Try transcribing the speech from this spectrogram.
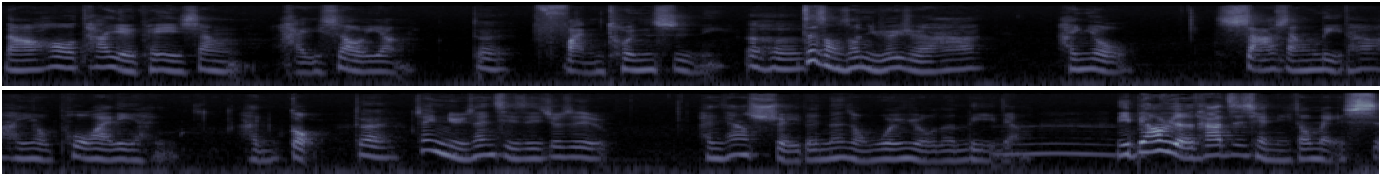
然后它也可以像海啸一样，对，反吞噬你。嗯哼，这种时候你就会觉得它很有杀伤力，它很有破坏力很，很很够。对，所以女生其实就是很像水的那种温柔的力量。嗯，你不要惹他之前，你都没事。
